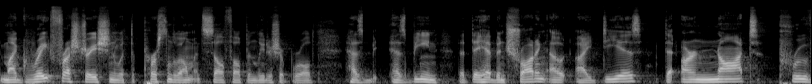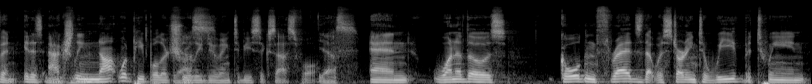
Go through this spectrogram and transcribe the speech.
my great frustration with the personal development, self-help, and leadership world has has been that they have been trotting out ideas that are not proven. It is actually mm-hmm. not what people are truly Yes. doing to be successful. Yes. And one of those golden threads that was starting to weave between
